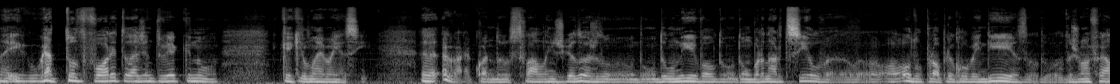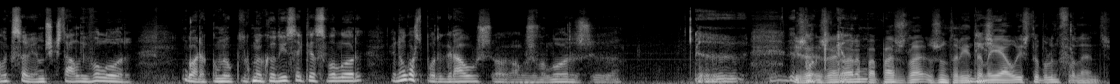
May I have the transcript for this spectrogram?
é? e o gato todo fora e toda a gente vê que, não, que aquilo não é bem assim. Uh, agora, quando se fala em jogadores de um nível de um Bernardo Silva, ou, do próprio Rubem Dias, ou do, do João Félix, sabemos que está ali valor. Agora, como eu, como eu disse, é que esse valor, eu não gosto de pôr graus aos valores. Uh, e já, já agora, para ajudar, juntaria diz, também à lista Bruno Fernandes.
